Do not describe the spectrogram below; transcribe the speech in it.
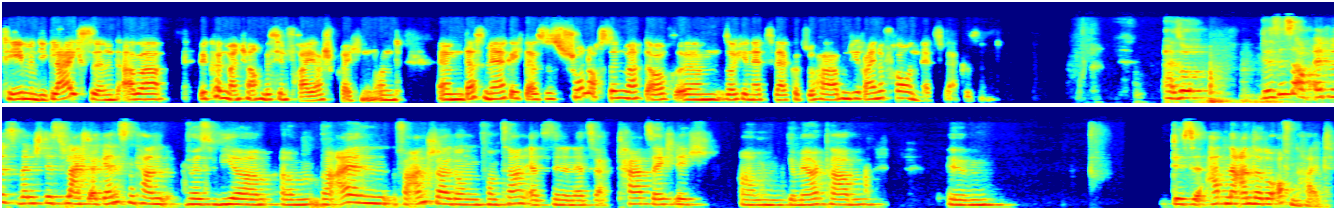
Themen, die gleich sind, aber wir können manchmal auch ein bisschen freier sprechen. Und ähm, das merke ich, dass es schon noch Sinn macht, auch ähm, solche Netzwerke zu haben, die reine Frauennetzwerke sind. Also das ist auch etwas, wenn ich das vielleicht ergänzen kann, was wir ähm, bei allen Veranstaltungen vom Zahnärztinnen-Netzwerk tatsächlich ähm, gemerkt haben. Ähm, das hat eine andere Offenheit.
